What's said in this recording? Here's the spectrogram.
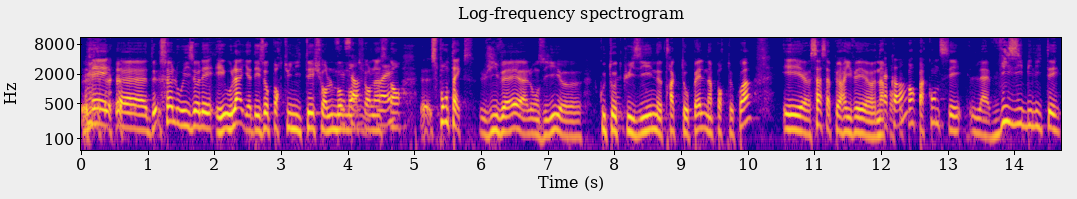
Mais euh, de, seul ou isolé, et où là, il y a des opportunités sur le moment, ça, sur l'instant. Euh, spontex, j'y vais, allons-y, euh, couteau de cuisine, tractopelle, n'importe quoi. Et euh, ça, ça peut arriver euh, n'importe quand. Par contre, c'est la visibilité.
